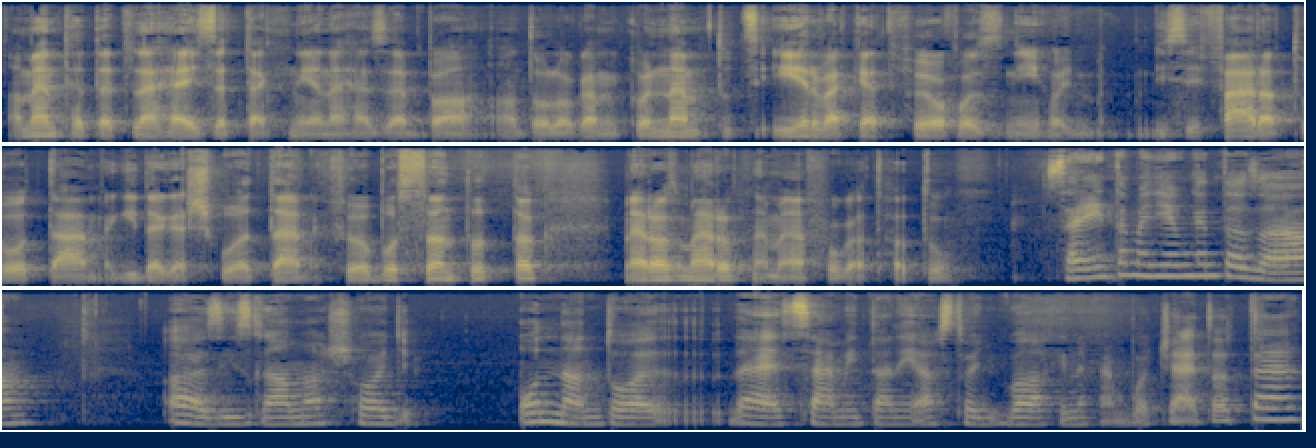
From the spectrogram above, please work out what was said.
A menthetetlen helyzeteknél nehezebb a, a dolog, amikor nem tudsz érveket fölhozni, hogy izé fáradt voltál, meg ideges voltál, meg fölbosszantottak, mert az már ott nem elfogadható. Szerintem egyébként az a, az izgalmas, hogy onnantól lehet számítani azt, hogy valakinek nem bocsátottál,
